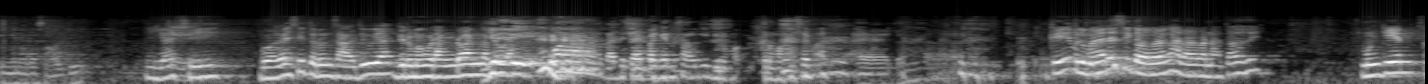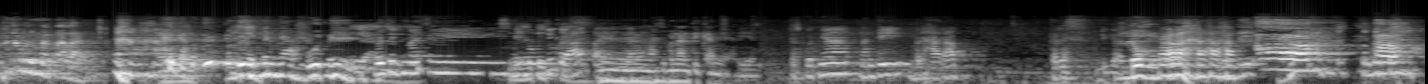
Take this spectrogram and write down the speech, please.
Ingin ada salju. Iya sih. Boleh sih turun salju ya di rumah orang doang tapi Yo, ya. wah, nanti saya pengen salju di rumah ke rumah SMA. Kayaknya belum ada sih kalau orang harapan Natal sih. Mungkin Soalnya belum Natalan. belum menyambut Iya. masih masih bingung juga apa ya. Hmm, masih menantikan ya dia. Takutnya nanti berharap terus Digantung. Nanti, Korban PHP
